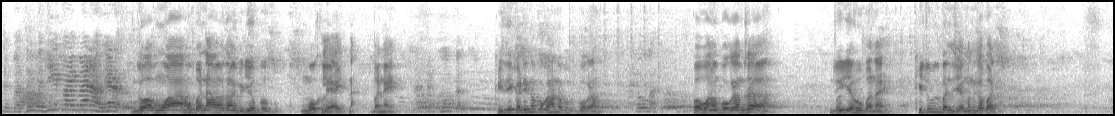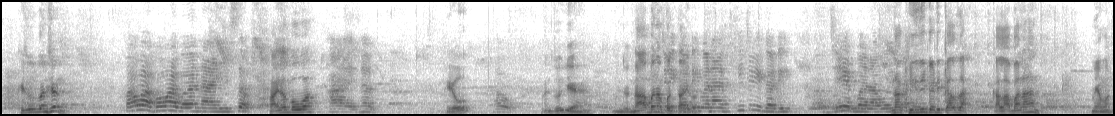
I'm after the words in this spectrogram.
તે બધું બધી કોઈ બનાવ હેડો. જો હું આ હું બનાવું તમે વીડિયો મોકલે આ રીતના બનાવી ખીચડી કઢીનો પ્રોગ્રામનો પ્રોગ્રામ? પૌવાનો પ્રોગ્રામ છે. જોઈએ હું બનાવે. ખીચડું બનશે મને ખબર. ખીચડું બનશે ને? પૌવા પૌવા ફાઇનલ પૌવા? ફાઈનલ એવું? જોઈએ. જો ના બને પત્તા ખીચડી કઢી જે બનાવો ના ખીચડી કઢી કાલ રાખ. કાલ આબાના હે ને મહેમાન.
